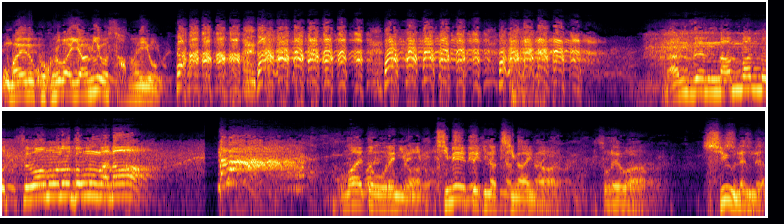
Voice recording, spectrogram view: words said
お前の心は闇をさまよう。何千何万の強者どもがなお前と俺には致命的な違いがある。それは、執念だ。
